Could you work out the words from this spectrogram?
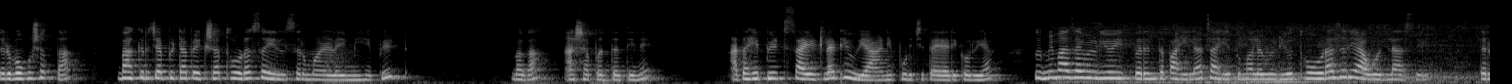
तर बघू शकता भाकरीच्या पिठापेक्षा थोडं सैलसर मळलं आहे मी हे पीठ. बघा अशा पद्धतीने. आता हे पीठ साईडला ठेवूया आणि पुढची तयारी करूया. तुम्ही माझा व्हिडिओ इथपर्यंत पाहिलाच आहे तुम्हाला व्हिडिओ थोडा जरी आवडला असेल तर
